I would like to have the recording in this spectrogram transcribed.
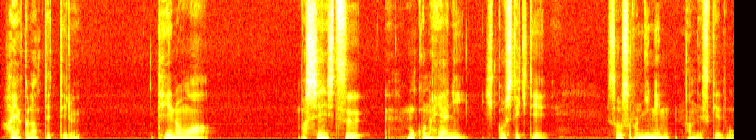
早くなってってるっていうのは、まあ、寝室もこの部屋に引っ越してきてそろそろ2年なんですけど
